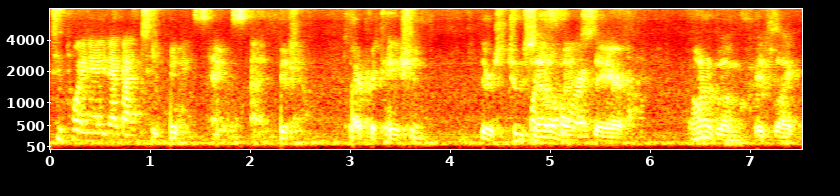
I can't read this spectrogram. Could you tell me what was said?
two point eight, I got two point six. Just clarification, there's two settlements there. One of them is like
